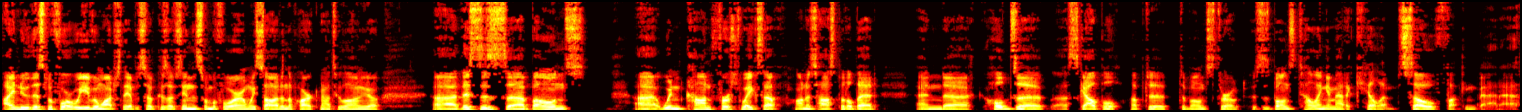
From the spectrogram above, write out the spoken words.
I knew this before we even watched the episode because I've seen this one before and we saw it in the park not too long ago. Uh, this is uh, Bones uh, when Khan first wakes up on his hospital bed and uh, holds a, a scalpel up to, to Bones' throat. This is Bones telling him how to kill him. So fucking badass.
